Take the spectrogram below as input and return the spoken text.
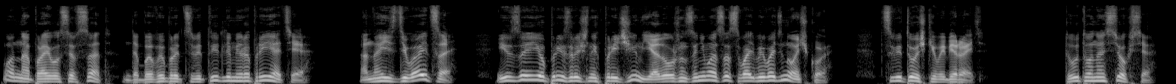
Он направился в сад, дабы выбрать цветы для мероприятия. Она издевается? Из-за ее призрачных причин я должен заниматься свадьбой в одиночку. Цветочки выбирать. Тут он осекся,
